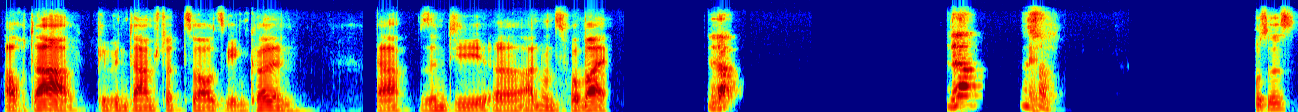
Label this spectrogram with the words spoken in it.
Auch da gewinnt Darmstadt zu Hause gegen Köln. Ja, sind die äh, an uns vorbei. Ja. Ja, ist so. Ist,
